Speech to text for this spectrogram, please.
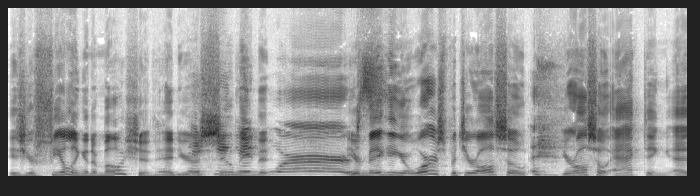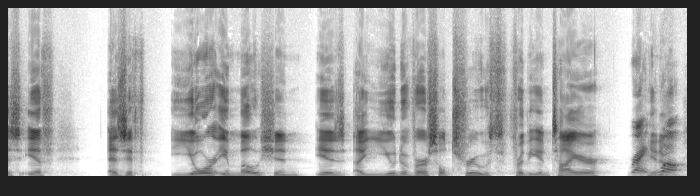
is you're feeling an emotion, and you're Making assuming it that worse. you're making it worse. But you're also you're also acting as if as if your emotion is a universal truth for the entire Right. you know, Well,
